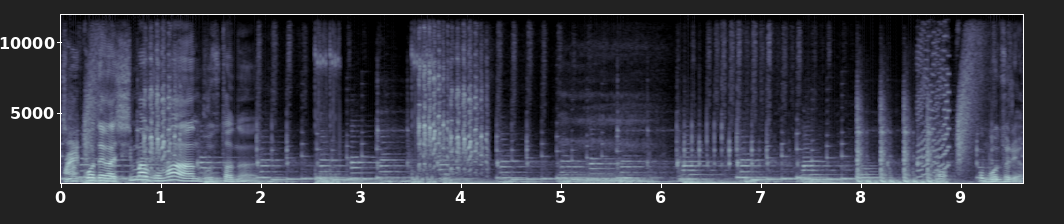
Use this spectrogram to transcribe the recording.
잠꼬대가 심하구만 부스터는 어? 어? 뭔 소리야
